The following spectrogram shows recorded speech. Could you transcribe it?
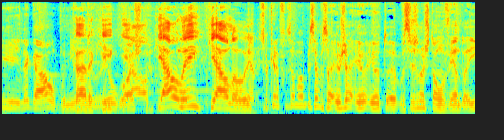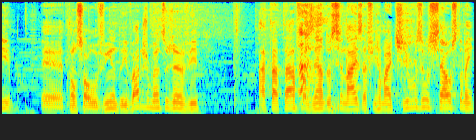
e legal, bonito. Cara, que, eu que gosto. aula, que aula, hein? Que aula hoje. Só queria fazer uma observação. Eu já, eu, eu vocês não estão vendo aí, estão só ouvindo. Em vários momentos eu já vi a Tatá fazendo sinais afirmativos e o Celso também.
